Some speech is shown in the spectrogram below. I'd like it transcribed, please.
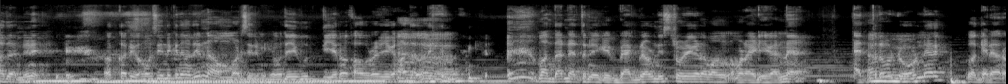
හදන්නේ අක්කර හෝසිනක ද නම්මට සිරම දෙකුත් තියෙන කවර එක හදල මන්දන්න ඇතන එක බැක්ග්‍රව් ස්ටෝරිකට මට අයිඩිය ගන්න ඇතරම ඩෝනයක් ගැනර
